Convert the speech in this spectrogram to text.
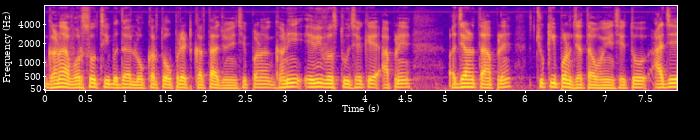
ઘણા વર્ષોથી બધા લોકર તો ઓપરેટ કરતા જ હોઈએ છીએ, પણ ઘણી એવી વસ્તુ છે કે આપણે અજાણતા આપણે ચૂકી પણ જતા હોઈએ છીએ. તો આજે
